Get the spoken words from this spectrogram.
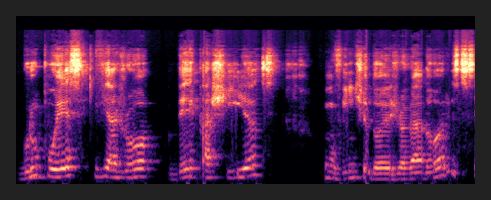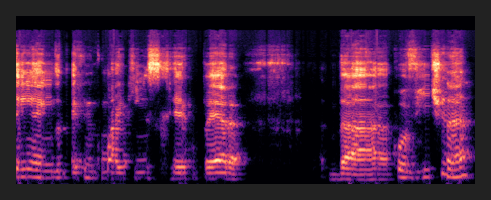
Grupo esse que viajou de Caxias com 22 jogadores, sem ainda o técnico Marquinhos que recupera da Covid, né?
